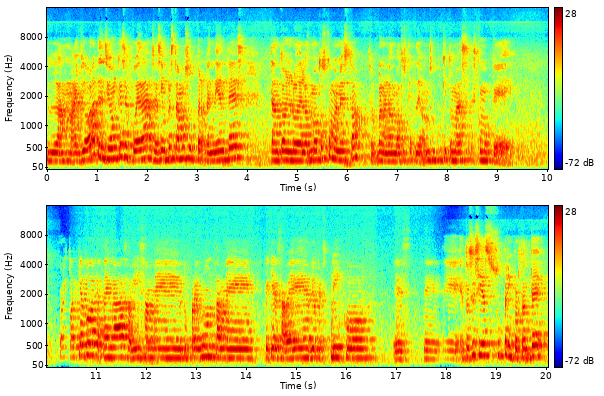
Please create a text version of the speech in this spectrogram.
la mayor atención que se pueda. O sea, siempre estamos súper pendientes, tanto en lo de las motos como en esto. Bueno, en las motos que pudiéramos un poquito más, es como que cualquier duda que tengas, avísame, tú pregúntame, qué quieres saber, yo te explico. Este, eh, entonces sí es súper importante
